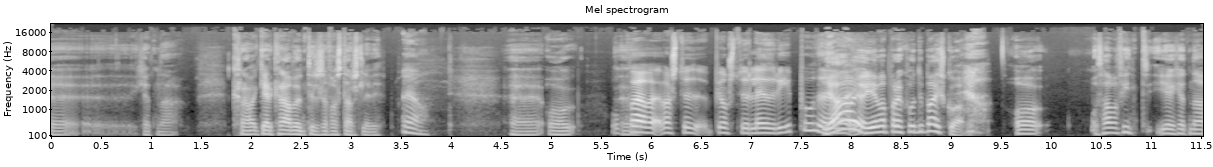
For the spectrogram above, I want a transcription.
uh, hérna, kraf, gerð krafum til þess að fá starfslefi uh, og, og hvað varstu, bjóstu leiður íbúð? Já, já, ég var bara eitthvað út í bæ sko. Og, og það var fínt. Ég hérna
